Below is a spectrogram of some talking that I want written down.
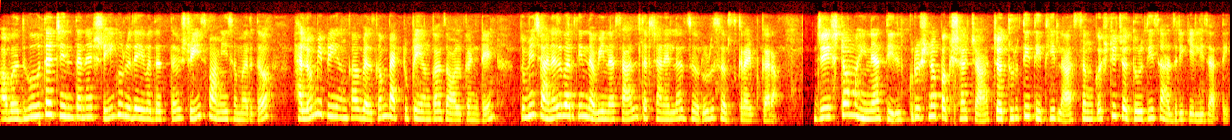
Avadhoot Chintan Shri Gurudev Datta Shri Swami Samarth. Hello me Priyanka. Welcome back to Priyanka's all content तुम्ही चॅनलवरती नवीन असाल तर चॅनेलला जरूर सबस्क्राईब करा. ज्येष्ठ महिन्यातील कृष्ण पक्षाच्या चतुर्थी तिथीला संकष्टी चतुर्थी साजरी केली जाते.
